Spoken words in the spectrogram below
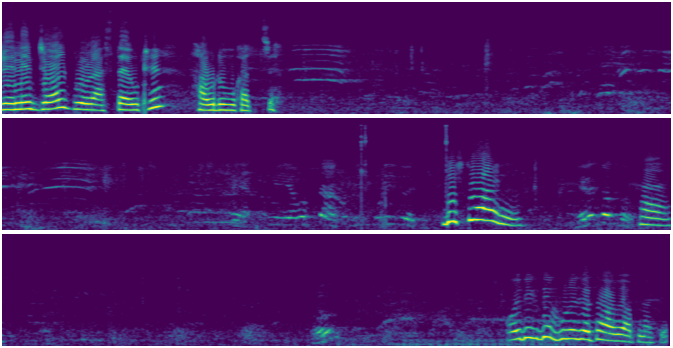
ড্রেনের জল পুরো রাস্তায় উঠে হাবুডুবু খাচ্ছে। বৃষ্টি হয়নি? হ্যাঁ। ওই দিক দিয়ে ঘুরে যেতে হবে আপনাকে।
